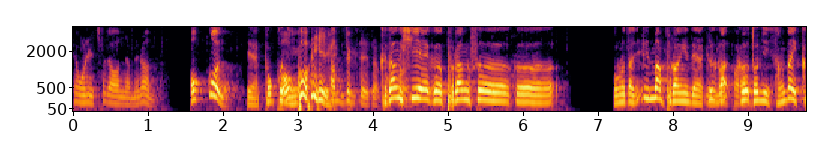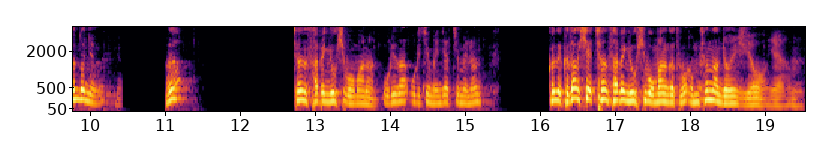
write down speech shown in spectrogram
행운이 찾아왔냐면은 복권, 예, 복권이 복권이 예. 감정돼서 그 당시에 그 프랑스 그 돈으로 따지 1만 프랑인데 그, 일만 가- 프랑. 그 돈이 상당히 큰 돈이요. 어? 1,465만 원. 우리나 우리 지금 현재쯤에는 근데 그 당시에 1,465만 원 같으면 엄청난 돈이지요. 예. 음.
